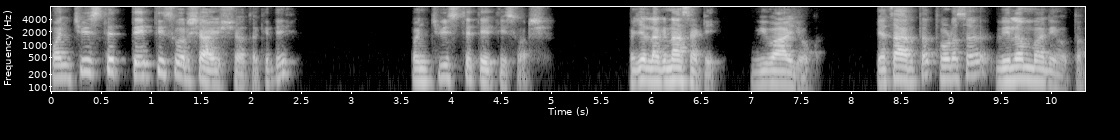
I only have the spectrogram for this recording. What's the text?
पंचवीस ते तेहतीस वर्ष आयुष्य होतं किती? पंचवीस ते तेहतीस वर्ष. म्हणजे लग्नासाठी विवाह योग. याचा अर्थ थोडस विलंबाने होतं.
